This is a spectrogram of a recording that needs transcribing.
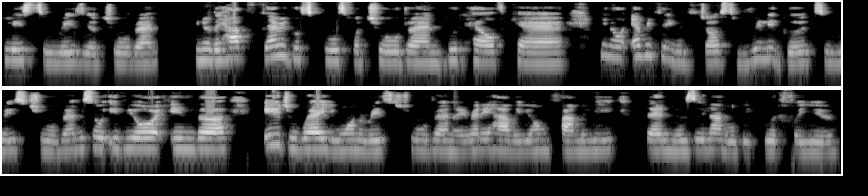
place to raise your children you know, they have very good schools for children, good health care. You know, everything is just really good to raise children. So if you're in the age where you want to raise children and you already have a young family, then New Zealand will be good for you.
